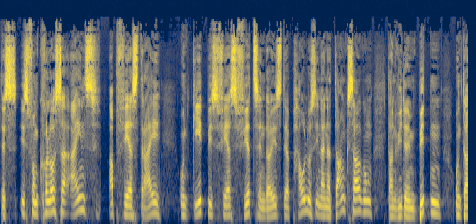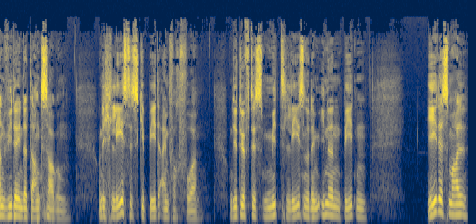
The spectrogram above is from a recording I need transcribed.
Das ist vom Kolosser 1 ab Vers 3 und geht bis Vers 14. Da ist der Paulus in einer Danksagung, dann wieder im Bitten und dann wieder in der Danksagung. Und ich lese das Gebet einfach vor. Und ihr dürft es mitlesen oder im Inneren beten. Jedes Mal,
